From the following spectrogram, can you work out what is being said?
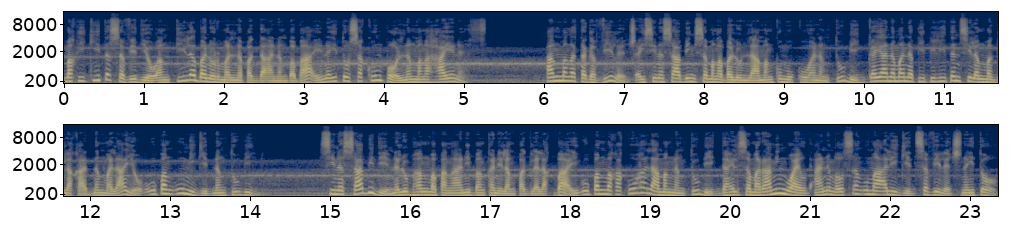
Makikita sa video ang tila ba normal na pagdaan ng babae na ito sa kumpol ng mga hyenas. Ang mga taga-village ay sinasabing sa mga balon lamang kumukuha ng tubig kaya naman napipilitan silang maglakad ng malayo upang umigib ng tubig. Sinasabi din na lubhang mapanganib ang kanilang paglalakbay upang makakuha lamang ng tubig dahil sa maraming wild animals ang umaaligid sa village na ito.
